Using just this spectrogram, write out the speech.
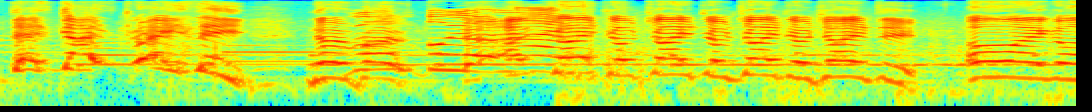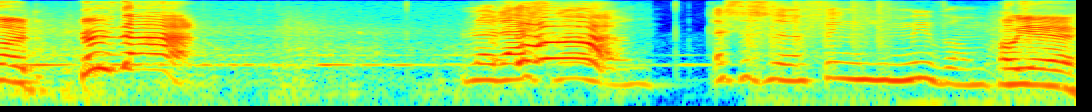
This guy's crazy! No, bro. Run for your Uh, I'm trying to! I'm trying to! I'm trying to! I'm trying to! Oh my god! Who's that? No, that's Ah! no one. That's just a thing you move on. Oh yeah.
